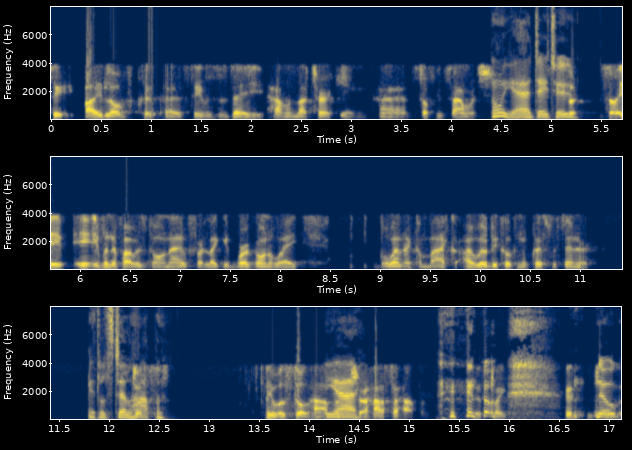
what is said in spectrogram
see, I love uh, Day having that turkey and uh, stuffing sandwich. Oh yeah, day two. So, so even if I was going out for like if we're going away, but when I come back, I will be cooking a Christmas dinner. It'll still Just- happen. It will still happen. Yeah. Sure, it has to happen. It's like No,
